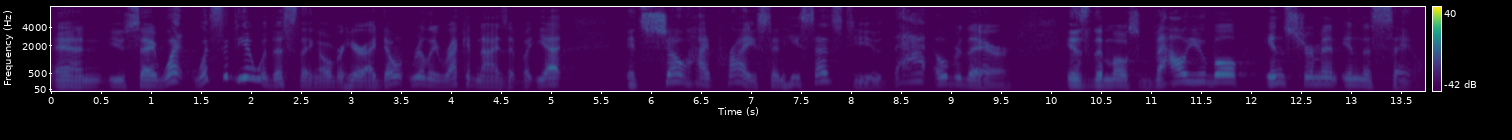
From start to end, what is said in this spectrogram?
and you say, what, What's the deal with this thing over here? I don't really recognize it, but yet it's so high priced. And he says to you, That over there is the most valuable instrument in the sale.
